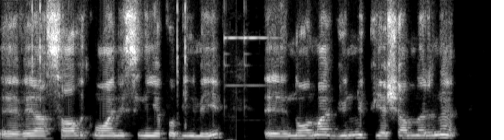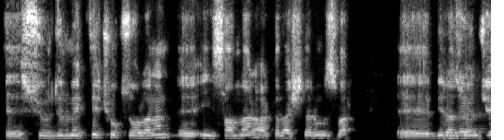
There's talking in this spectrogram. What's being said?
e, veya sağlık muayenesini yapabilmeyi normal günlük yaşamlarını sürdürmekte çok zorlanan insanlar, arkadaşlarımız var. Biraz Bunlar, önce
